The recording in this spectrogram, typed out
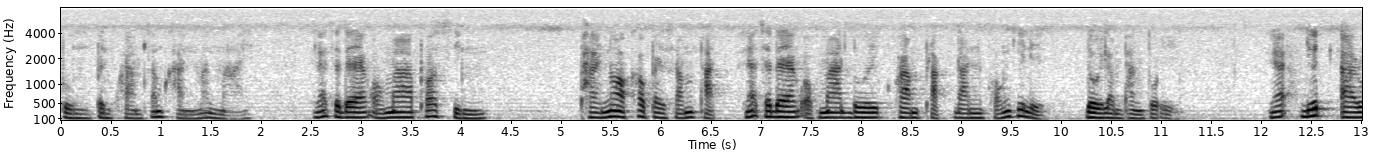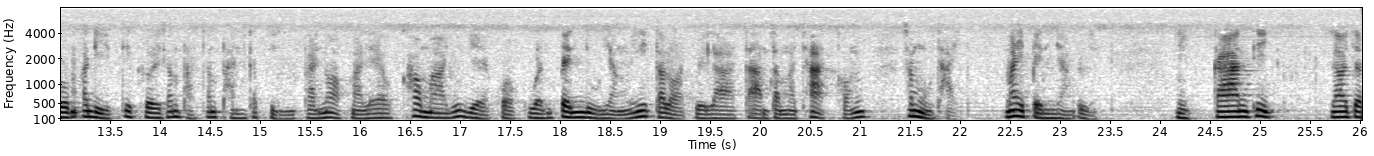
ปรุง เป็นความสำคัญมั่นหมาย และแสดงออกมาเพราะสิ่งภายนอกเข้าไปสัมผัส และแสดงออกมาโดยความผลักดันของกิเลสโดยลำพังตัวเอง และยึดอารมณ์อดีตที่เคยสัมผัสสัมพันธ์กับสิ่งภายนอกมาแล้ว เข้ามายุแย่ก่อควรเป็นอยู่อย่างนี้ตลอดเวลาตามธรรมชาติของสมุทัยไม่เป็นอย่างอื่นนี่การที่เราจะ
